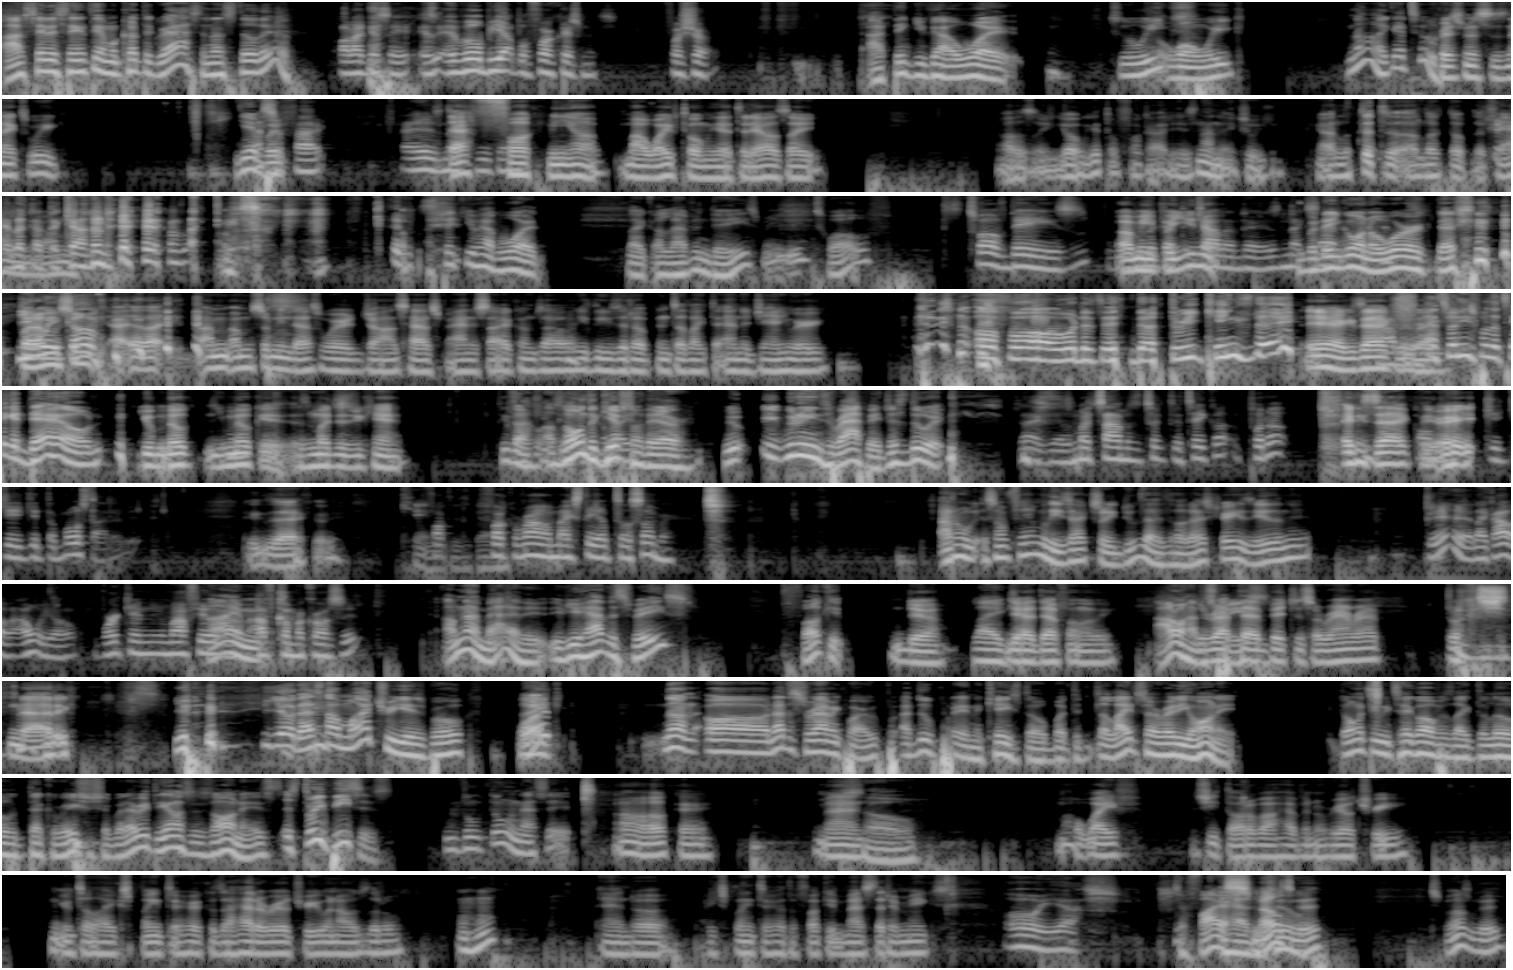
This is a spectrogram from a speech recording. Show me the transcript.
I say the same thing. I'm gonna cut the grass, and I'm still there. All I can say is it will be up before Christmas, for sure. I think you got what two weeks? One week. No, I got two. Christmas is next week. Yeah, That's a but fact. That is That weekend. fucked me up. My wife told me that today. I was like, I was like, yo, get the fuck out of here. It's not next week. I looked at the, I looked up the I look at the I'm like- calendar. I'm like, I was I think you have what, like 11 days, maybe 12. twelve days. I mean, but you know- calendar, it's next But then going to work. that's you but I'm wake assuming, up. I, like, I'm, I'm assuming that's where John's half Spanish side comes out. He leaves it up until like the end of January. oh, for what is it? The Three Kings Day. Yeah, exactly. That's Like, That's when you're supposed to take it down. you milk, you milk it as much as you can. He's like, as long as the fucking gifts are there, we, we don't need to wrap it. Just do it. Exactly. As much time as it took to take up, put up. Exactly right. Get, get, get the most out of it. Exactly. Fuck, fuck around, might stay up till summer. I don't. Some families actually do that though. That's crazy, isn't it? Yeah, like I, I you know, working in my field, I'm- I've, I've come across it. I'm not mad at it. If you have the space, fuck it. Yeah. Like Yeah, definitely. I don't have Just the wrap space. that bitch in saran wrap. Throw that shit in the attic. Yo, that's how my tree is, bro. What? Like, no, uh, not the ceramic part. I do put it in the case though, but the, the lights are already on it. The only thing we take off is like the little decoration shit, but everything else is on it. It's it's three pieces. Doom, doom, that's it. Oh, okay. Man, So my wife, she thought about having a real tree until I explained to her because I had a real tree when I was little, mm-hmm. and uh, I explained to her the fucking mess that it makes. Oh yes. the fire it has smells it too. good. It smells good,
